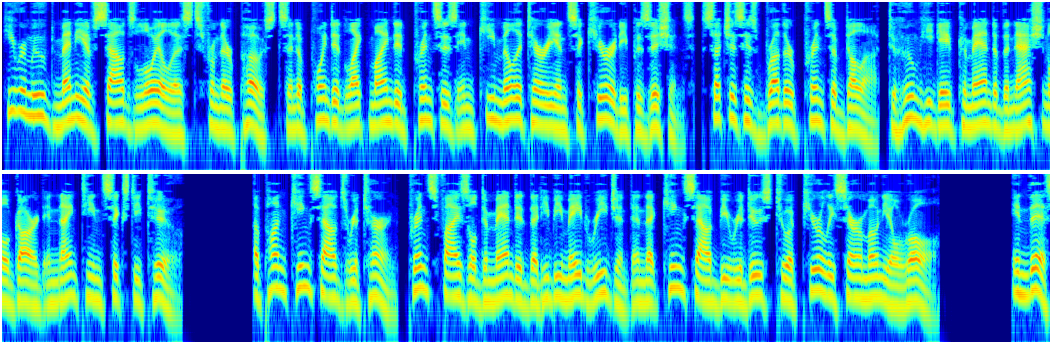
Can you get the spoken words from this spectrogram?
He removed many of Saud's loyalists from their posts and appointed like-minded princes in key military and security positions, such as his brother Prince Abdullah, to whom he gave command of the National Guard in 1962. Upon King Saud's return, Prince Faisal demanded that he be made regent and that King Saud be reduced to a purely ceremonial role. In this,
